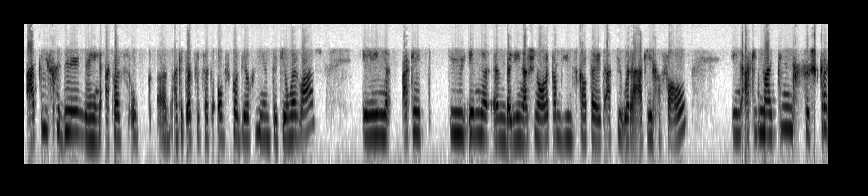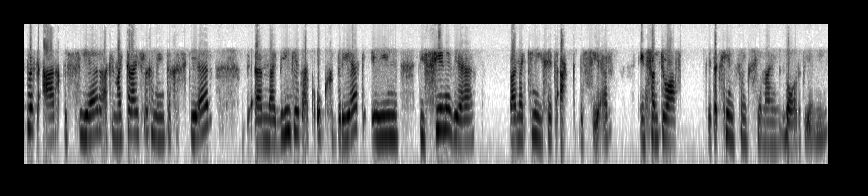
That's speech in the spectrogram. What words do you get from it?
atlees gedoen en ek was ook um, ek het ook vir Suid-Afrika deelgeneem toe ek jonger was en ek het toe in in by die nasionale kampioenskappe het ek toe oor 'n hekkie geval en ek het my knie verskriklik erg beseer. Ek het my kruisligamente geskeur. Um, my been het ek ook gebreek en die senuwee by my knie het ek beseer. En van toe af het ek geen funksie in my laarbeen nie.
